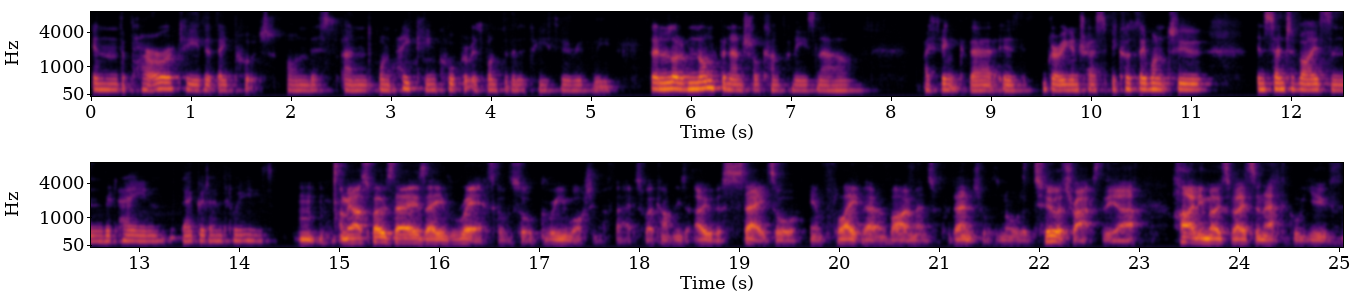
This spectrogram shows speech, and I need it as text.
in the priority that they put on this and on taking corporate responsibility seriously. Then a lot of non-financial companies now, I think there is growing interest because they want to incentivize and retain their good employees. Mm. I mean, I suppose there is a risk of the sort of greenwashing effect where companies overstate or inflate their environmental credentials in order to attract the uh, highly motivated and ethical youth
